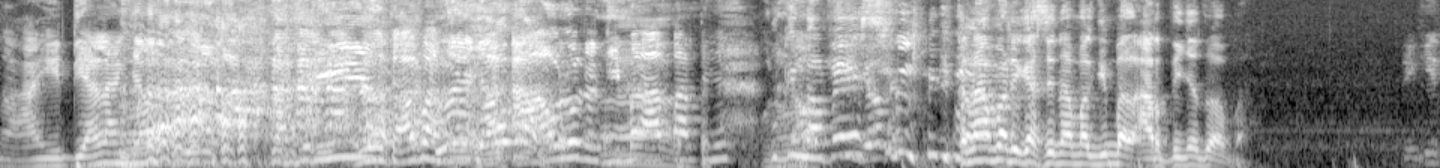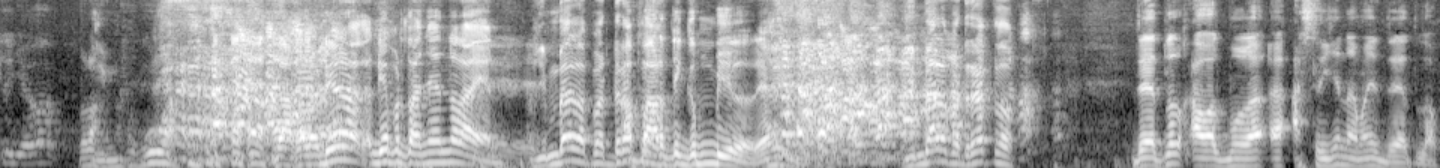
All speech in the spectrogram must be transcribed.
Nah, dia lah yang jawab. Lu coba lu jawab. Tahu lu udah gimana apa artinya? Gimbal fashion. Kenapa dikasih nama gimbal? Artinya tuh apa? Diki itu jawab. Nah kalau dia dia pertanyaannya lain. Gimbal apa dreadlock? Apa arti gembil ya? Gimbal apa dreadlock? Dreadlock awal mula eh, aslinya namanya dreadlock.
